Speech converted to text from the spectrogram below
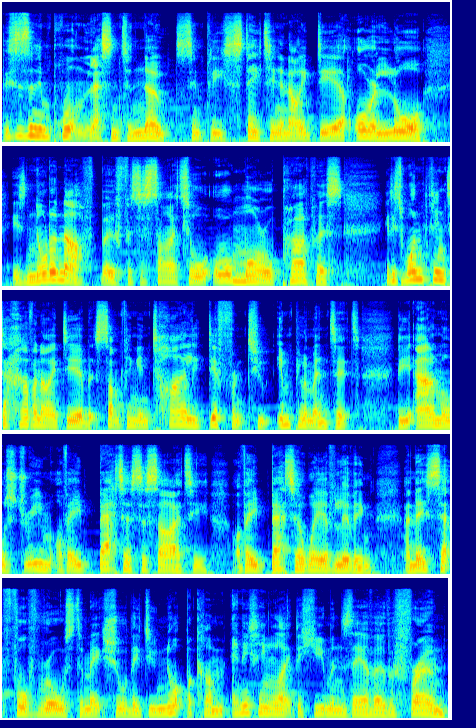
This is an important lesson to note, simply stating an idea or a law is not enough both for societal or moral purpose. It is one thing to have an idea, but something entirely different to implement it. The animals dream of a better society, of a better way of living, and they set forth rules to make sure they do not become anything like the humans they have overthrown.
